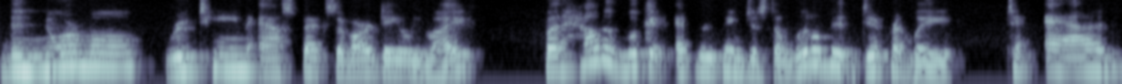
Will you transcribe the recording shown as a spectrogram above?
the normal routine aspects of our daily life but how to look at everything just a little bit differently to add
